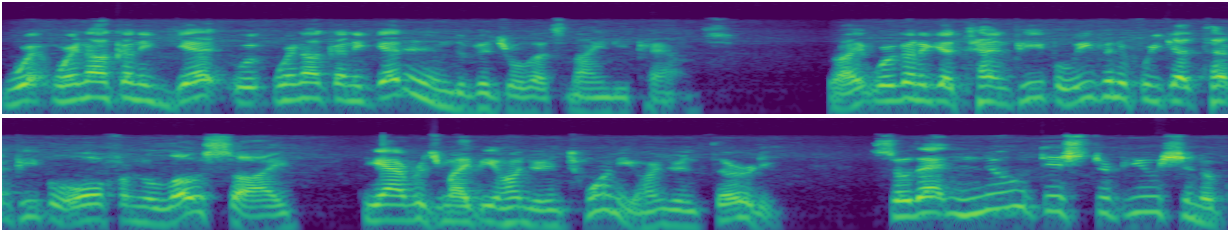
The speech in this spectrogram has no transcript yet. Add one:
we're, not going to get we're not going to get an individual that's 90 pounds, right? We're going to get 10 people. Even if we get 10 people all from the low side, the average might be 120, 130. So that new distribution of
